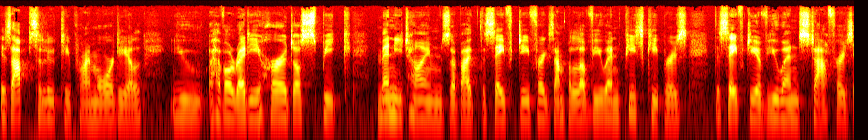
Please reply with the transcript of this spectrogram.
is absolutely primordial. You have already heard us speak many times about the safety, for example, of UN peacekeepers, the safety of UN staffers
